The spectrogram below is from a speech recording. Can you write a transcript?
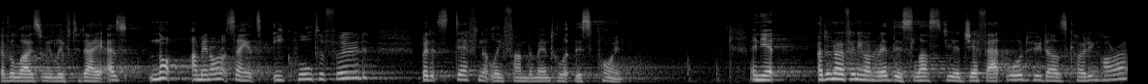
of the lives we live today. As not, I mean, I'm not saying it's equal to food, but it's definitely fundamental at this point. And yet, I don't know if anyone read this last year, Jeff Atwood, who does coding horror,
